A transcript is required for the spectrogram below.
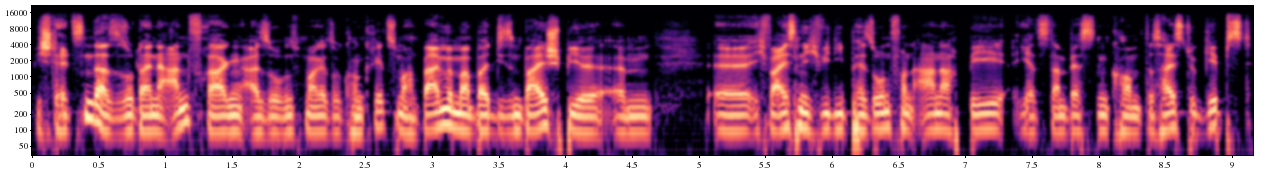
Wie stellst du denn da so deine Anfragen, also um es mal so konkret zu machen, bleiben wir mal bei diesem Beispiel. Ähm, äh, ich weiß nicht, wie die Person von A nach B jetzt am besten kommt. Das heißt, du gibst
